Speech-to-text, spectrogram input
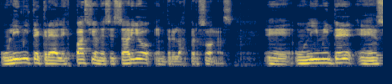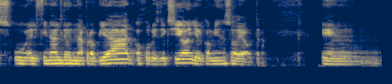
Un límite crea el espacio necesario entre las personas. Eh, un límite es el final de una propiedad o jurisdicción y el comienzo de otra. En,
